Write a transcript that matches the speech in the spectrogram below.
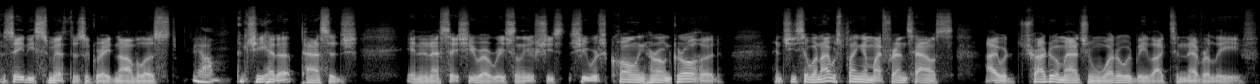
Zadie Smith is a great novelist. Yeah. And she had a passage in an essay she wrote recently. She she was calling her own girlhood, and she said, "When I was playing in my friend's house, I would try to imagine what it would be like to never leave."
